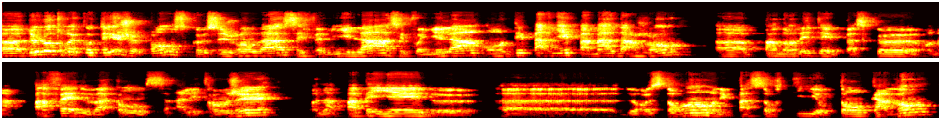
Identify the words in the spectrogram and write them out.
Euh, de l'autre côté, je pense que ces gens-là, ces familles-là, ces foyers-là ont épargné pas mal d'argent euh, pendant l'été parce qu'on n'a pas fait de vacances à l'étranger, on n'a pas payé de, euh, de restaurant, on n'est pas sorti autant qu'avant,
